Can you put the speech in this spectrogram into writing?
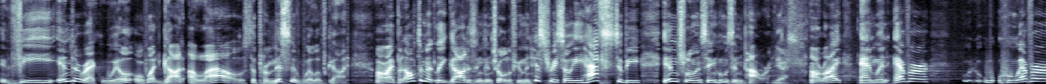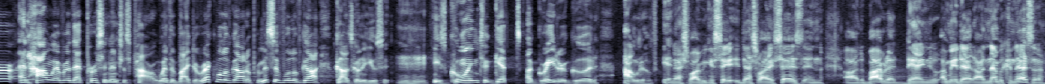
the indirect will or what God allows, the permissive will of God. All right, but ultimately, God is in control of human history, so he has to be influencing who's in power. Yes. All right, and whenever whoever and however that person enters power, whether by direct will of God or permissive will of God, God's going to use it. Mm-hmm. He's going to get a greater good out of it. And that's why we can say. That's why it says in uh, the Bible that Daniel, I mean that uh, Nebuchadnezzar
